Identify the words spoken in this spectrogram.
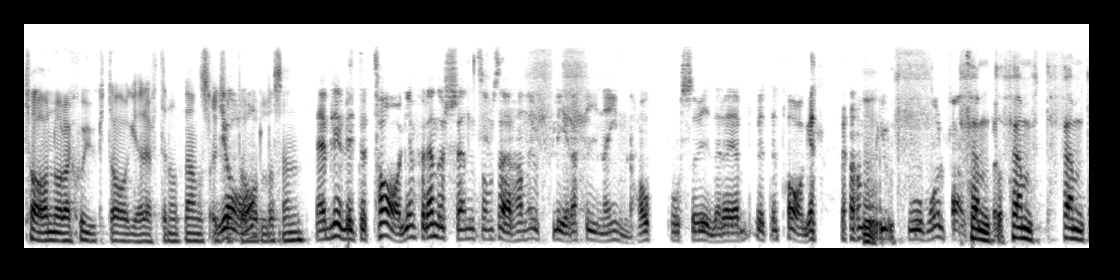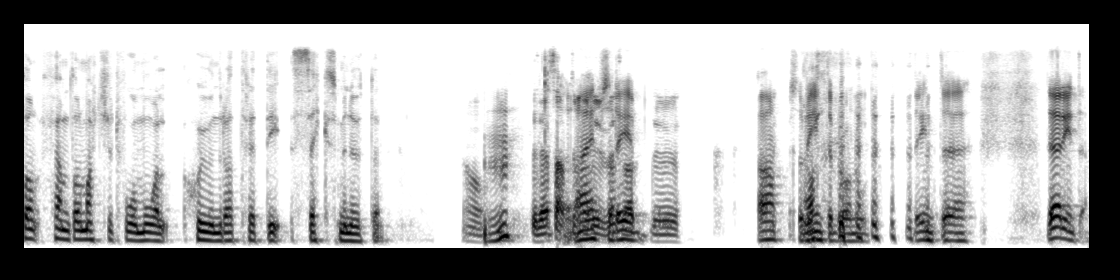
ta några sjukdagar efter något landslagsuppehåll ja, och sen... Jag blev lite tagen för det ändå känns som så här, han har gjort flera fina inhopp och så vidare. Jag blev lite tagen han har mm. gjort två mål. 15, 15, 15 matcher, två mål, 736 minuter. Ja, mm. det där satt Nej, huvudet. Det Ja, så det är inte bra nog. Det är inte, det är det inte.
